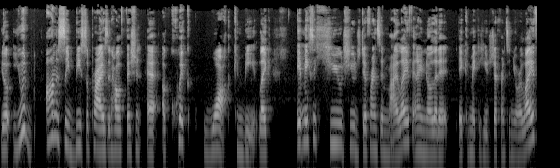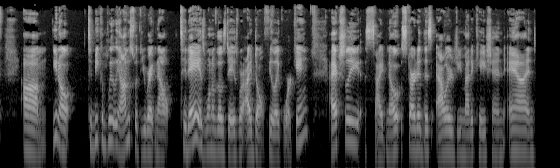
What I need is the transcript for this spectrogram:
You you would honestly be surprised at how efficient a, a quick walk can be. Like it makes a huge, huge difference in my life, and I know that it it can make a huge difference in your life. Um, you know, to be completely honest with you right now, today is one of those days where I don't feel like working. I actually, side note, started this allergy medication and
